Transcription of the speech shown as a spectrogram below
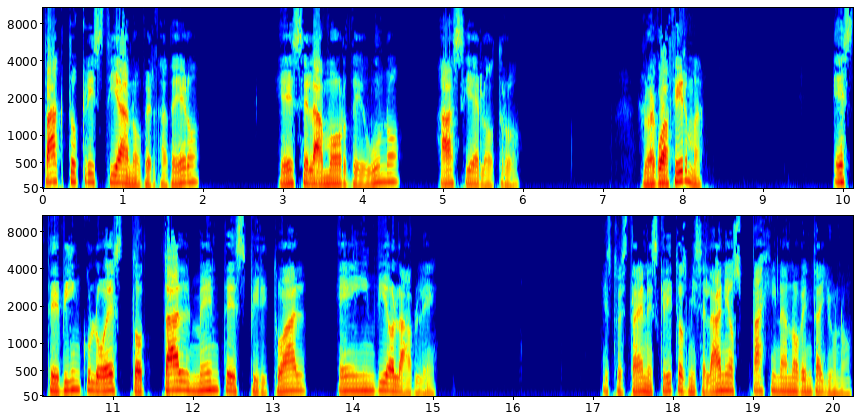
pacto cristiano verdadero es el amor de uno hacia el otro. Luego afirma, este vínculo es totalmente espiritual e inviolable. Esto está en Escritos Misceláneos, página 91.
